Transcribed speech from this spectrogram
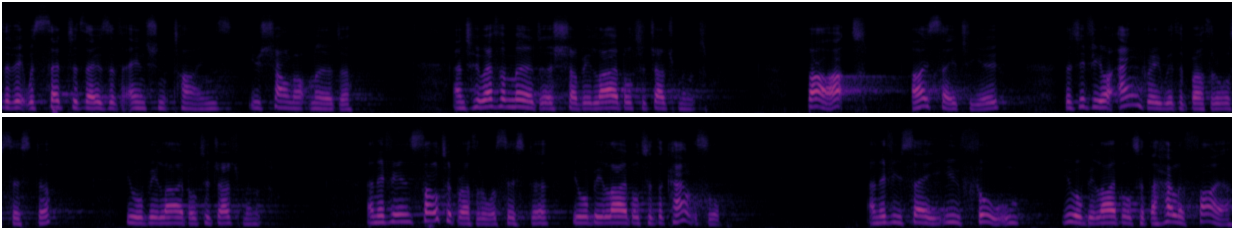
that it was said to those of ancient times, you shall not murder and whoever murders shall be liable to judgment. But I say to you that if you are angry with a brother or sister, you will be liable to judgment. And if you insult a brother or sister, you will be liable to the council. And if you say, you fool, you will be liable to the hell of fire.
